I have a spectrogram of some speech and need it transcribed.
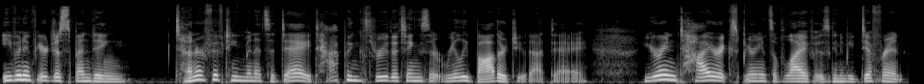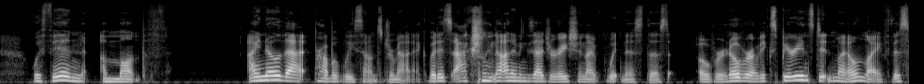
Even if you're just spending 10 or 15 minutes a day tapping through the things that really bothered you that day, your entire experience of life is going to be different within a month. I know that probably sounds dramatic, but it's actually not an exaggeration. I've witnessed this over and over. I've experienced it in my own life. This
